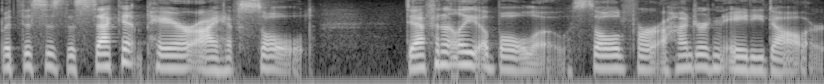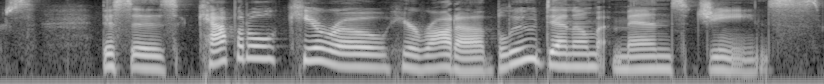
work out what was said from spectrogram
but this is the second pair I have sold. Definitely a bolo, sold for $180. This is Kapital Kiro Hirata Blue Denim Men's Jeans.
